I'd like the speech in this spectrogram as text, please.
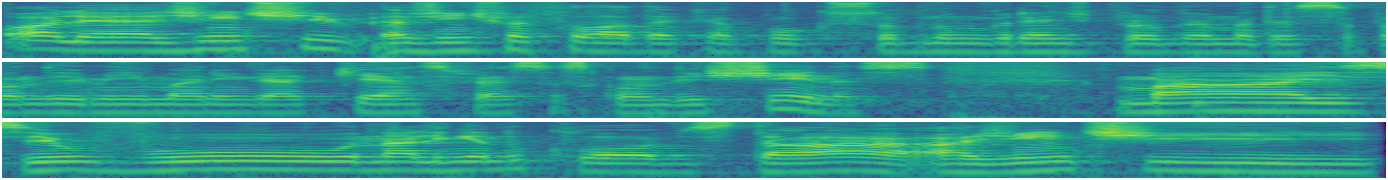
Olha, a gente, a gente vai falar daqui a pouco sobre um grande problema dessa pandemia em Maringá, que é as festas clandestinas, mas eu vou na linha do Clóvis, tá? A gente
